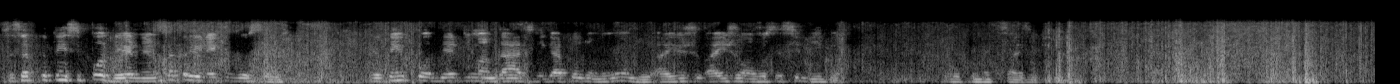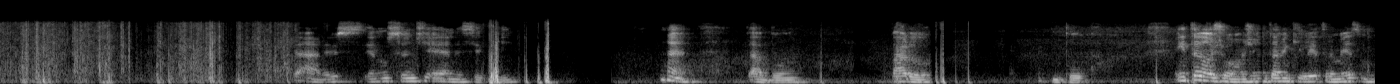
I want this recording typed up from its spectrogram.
Você sabe que eu tenho esse poder, né? Eu nunca treinei com vocês. Eu tenho o poder de mandar desligar todo mundo. Aí, aí João, você se liga. Deixa eu ver como é que faz aqui. Cara, eu, eu não sei onde é nesse aqui. tá bom. Parou um pouco. Então, João, a gente estava em que letra mesmo?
